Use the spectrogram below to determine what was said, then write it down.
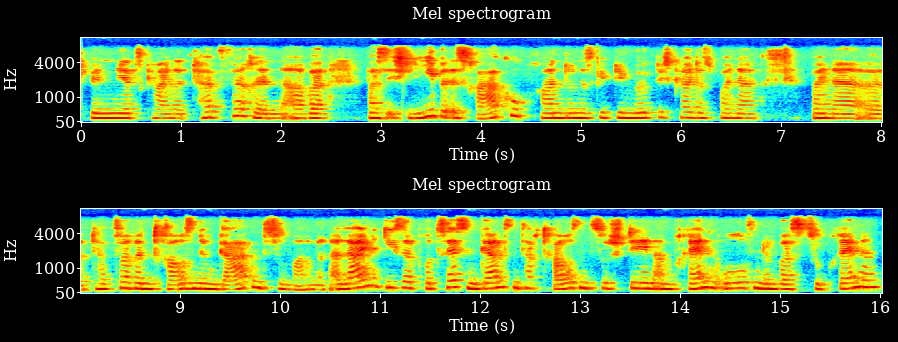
Ich bin jetzt keine Töpferin, aber was ich liebe, ist Rakubrand und es gibt die Möglichkeit, das bei einer, bei einer äh, Töpferin draußen im Garten zu machen. Und alleine dieser Prozess, den ganzen Tag draußen zu stehen, am Brennofen und was zu brennen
